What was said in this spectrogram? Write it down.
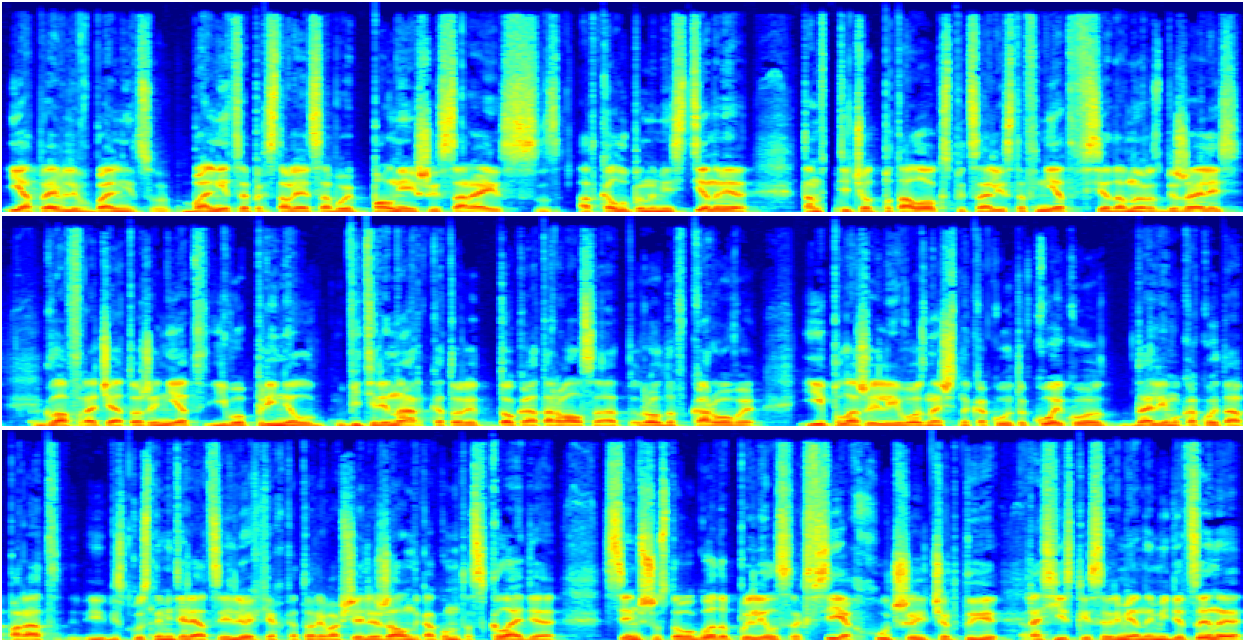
и отправили в больницу. Больница представляет собой полнейший сарай с отколупанными стенами, там течет потолок, специалистов нет, все давно разбежались, главврача тоже нет, его принял ветеринар, который только оторвался от родов коровы, и положили его, значит, на какую-то койку, дали ему какой-то аппарат искусственной вентиляции легких, который вообще лежал на каком-то складе с 76 года, пылился. Все худшие черты российской современной медицины,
